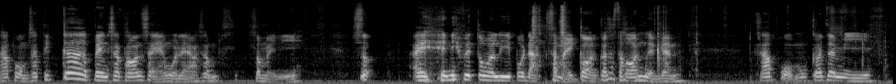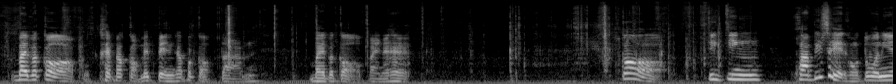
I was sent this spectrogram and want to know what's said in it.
ครับผมสติกเกอร์เป็นสะท้อนแสงหมดแล้วสมสมัยนี้ไอ้นี่เป็นตัวรีโปรดักสมัยก่อนก็สะท้อนเหมือนกัน ครับผมก็จะมีใบประกอบ ใครประกอบไม่เป็นก็ประกอบตามใบประกอบไปนะฮะ ก็จริงๆความพิเศษของตัวนี้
